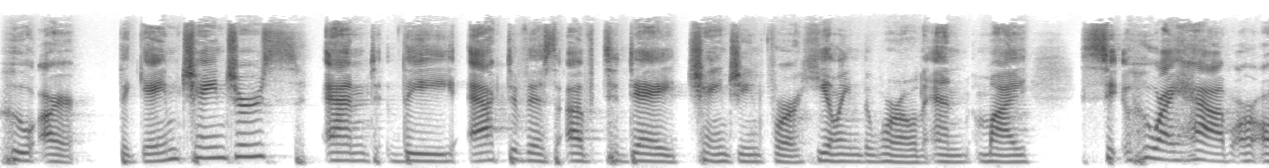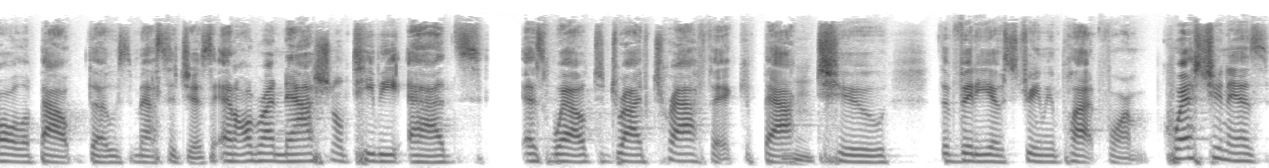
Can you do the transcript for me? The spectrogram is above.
who are the game changers and the activists of today changing for healing the world. And my who I have are all about those messages. And I'll run national TV ads as well to drive traffic back mm-hmm. to the video streaming platform. Question is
